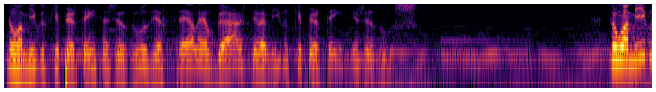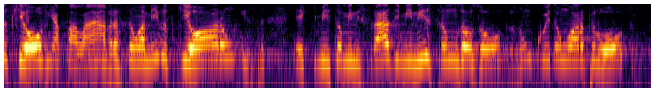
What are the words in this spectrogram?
São amigos que pertencem a Jesus e a cela é lugar de ter amigos que pertencem a Jesus. São amigos que ouvem a palavra, são amigos que oram e, e que são ministrados e ministram uns aos outros. Um cuida, um ora pelo outro.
